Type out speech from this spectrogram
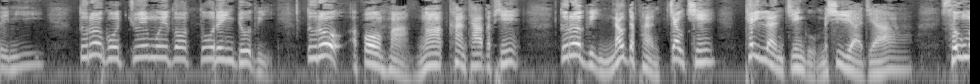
လိမ့်မည်သူတို့ကိုကြွေးမွေးသောသိုးရင်းတို့သည်သူတို့အပေါ်မှငါခံထားသဖြင့်သူတို့သည်နောက်တဖန်ကြောက်ခြင်းထိတ်လန့်ခြင်းကိုမရှိရကြဆုံးမ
